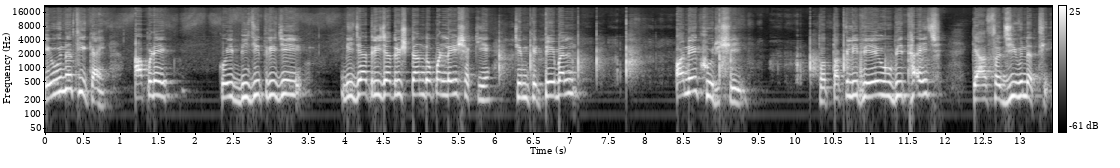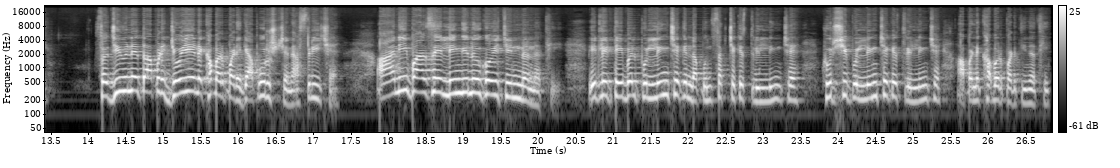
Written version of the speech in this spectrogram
એવું નથી કાંઈ. આપણે કોઈ બીજી ત્રીજી, બીજા ત્રીજા દૃષ્ટાંતો પણ લઈ શકીએ. જેમ કે ટેબલ અને ખુરશી. તો તકલીફ એ ઊભી થાય છે કે આ સજીવ નથી. સજીવને તો આપણે જોઈએ ને ખબર પડે કે આ પુરુષ છે ને, આ સ્ત્રી છે. આની પાસે લિંગનું કોઈ ચિહ્ન નથી. એટલે ટેબલ પુલ્લિંગ છે કે નપુંસક છે કે સ્ત્રીલિંગ છે? ખુરશી પુલ્લિંગ છે કે સ્ત્રીલિંગ છે? આપણને ખબર પડતી નથી.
